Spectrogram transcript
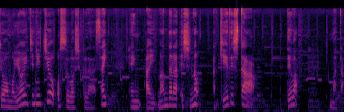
今日も良い一日をお過ごしください。偏愛マンダ絵師の秋江でした。ではまた。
